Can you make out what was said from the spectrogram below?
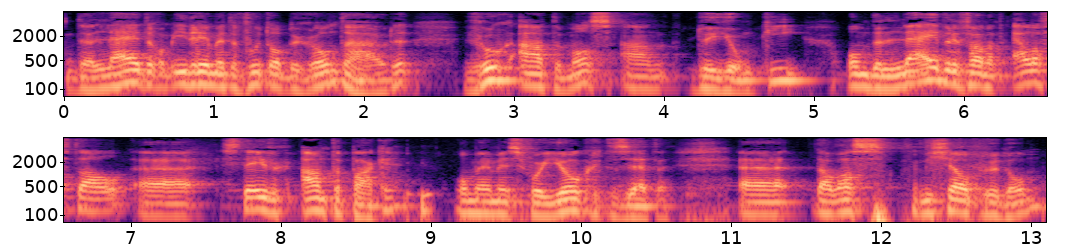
de leider, om iedereen met de voeten op de grond te houden, vroeg Atemos aan de jonkie om de leider van het elftal eh, stevig aan te pakken, om hem eens voor joker te zetten. Eh, dat was Michel Prudhomme.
